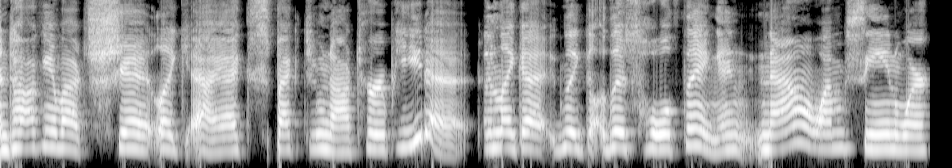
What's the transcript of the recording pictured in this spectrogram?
and talking about shit like I expect you not to repeat it. And like a, like this whole thing. And now I'm seeing where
